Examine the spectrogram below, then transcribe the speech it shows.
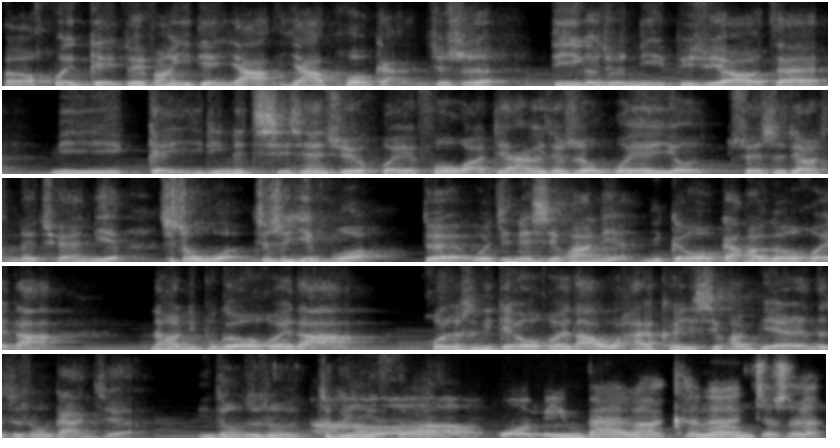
呃，会给对方一点压压迫感。就是第一个就是你必须要在你给一定的期限去回复我，第二个就是我也有随时调停的权利。就是我就是一幅。对我今天喜欢你，你给我赶快给我回答，然后你不给我回答，或者是你给我回答，我还可以喜欢别人的这种感觉，你懂这种这个意思吗？哦，我明白了，可能就是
